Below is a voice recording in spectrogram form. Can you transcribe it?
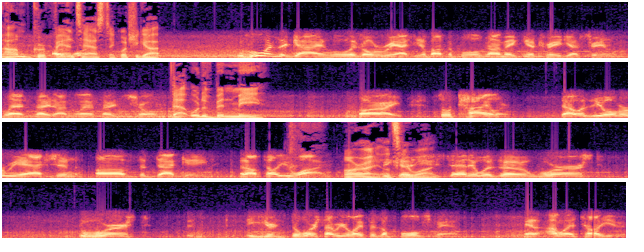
I'm gr- uh, fantastic. What you got? Who was the guy who was overreacting about the Bulls not making a trade yesterday, last night on last night's show? That would have been me. All right, so Tyler, that was the overreaction of the decade. and I'll tell you why. All right, let's because hear why. you said it was the worst, worst, your the worst time of your life as a Bulls fan. And I'm going to tell you,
